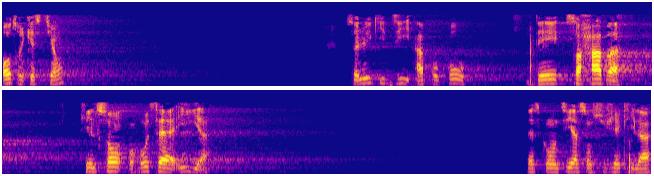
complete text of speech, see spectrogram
Autre question celui qui dit à propos des sahaba qu'ils sont ruthaïya est-ce qu'on dit à son sujet qu'il a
